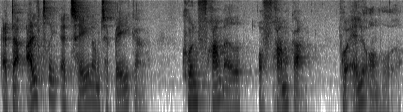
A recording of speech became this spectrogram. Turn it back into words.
at der aldrig er tale om tilbagegang, kun fremad og fremgang på alle områder.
